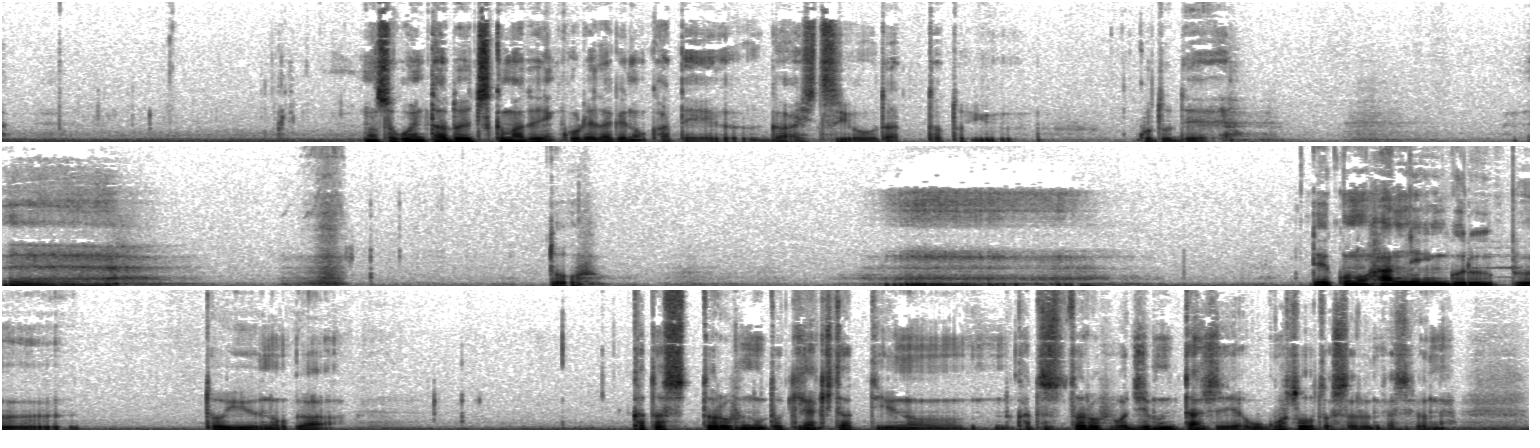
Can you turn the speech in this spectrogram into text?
まあ、そこにたどり着くまでにこれだけの過程が必要だったということで、えー、とでこの犯人グループというのがカタストロフの時が来たっていうのをカタストロフを自分たちで起こそうとするんですよね。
